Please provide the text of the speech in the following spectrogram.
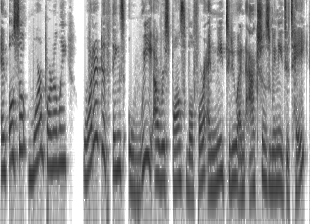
And also, more importantly, what are the things we are responsible for and need to do and actions we need to take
